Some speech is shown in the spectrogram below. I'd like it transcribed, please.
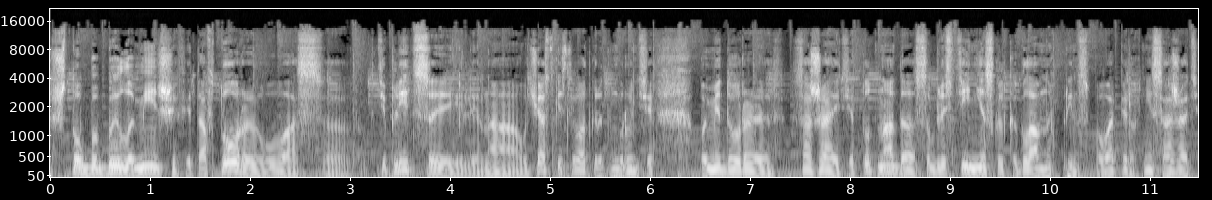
чтобы было меньше фитофторы у вас, вас э, там, в теплице или на участке, если в открытом грунте помидоры сажаете, тут надо соблюсти несколько главных принципов. Во-первых, не сажать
